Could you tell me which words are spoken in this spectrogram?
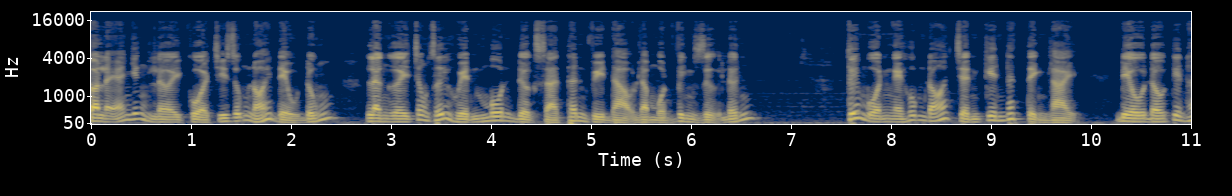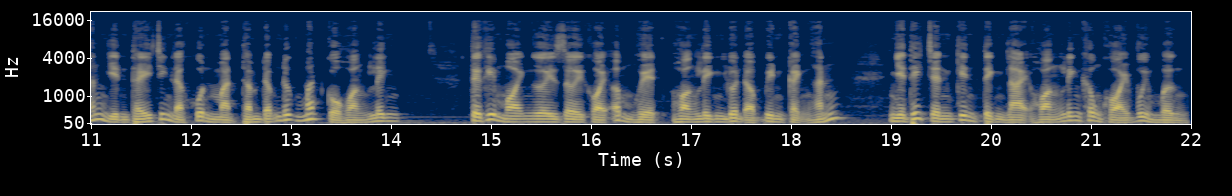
Có lẽ những lời của Chí Dũng nói đều đúng. Là người trong giới huyền môn được xả thân vì đạo là một vinh dự lớn. Tới muộn ngày hôm đó, Trần Kiên đã tỉnh lại. Điều đầu tiên hắn nhìn thấy chính là khuôn mặt thấm đẫm nước mắt của Hoàng Linh. Từ khi mọi người rời khỏi âm huyệt, Hoàng Linh luôn ở bên cạnh hắn. Nhìn thấy Trần Kiên tỉnh lại, Hoàng Linh không khỏi vui mừng,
